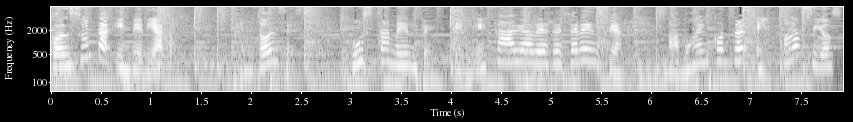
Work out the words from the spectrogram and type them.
consulta inmediata. Entonces, justamente en esta área de referencia vamos a encontrar espacios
